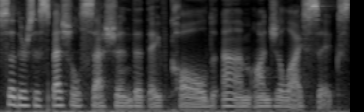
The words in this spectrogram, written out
So there's a special session that they've called um, on July 6th.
